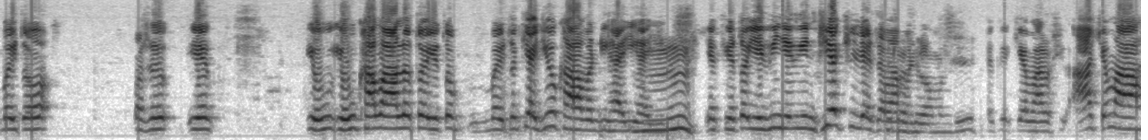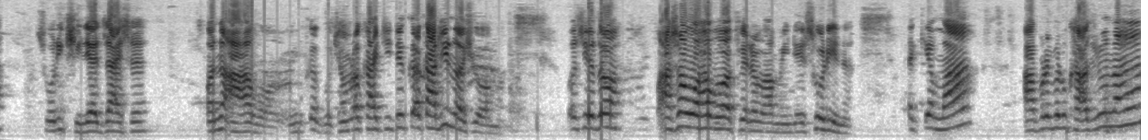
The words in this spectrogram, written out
ભાઈ તો પછી એ એવું એવું ખાવા આલો તો એ તો ભાઈ તો કેજીઓ ખાવા માંડી હારી હારી. એ કે તો એવી ને એવી નથી ખીલે જવા માંડી. એ કે કે મારો આ છે આ છોરી ખીલે જાય છે. અને આ એમ કે ગોઠમડો ખાચી તે કાઢી નાખ્યો આમાં. પછી એ તો પાછો વહ વહ ફેરવા માંડે છોડીને એ કે માં આપણે પેલું ખાજરું ના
